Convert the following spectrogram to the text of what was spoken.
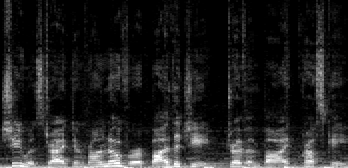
She was dragged and run over by the Jeep driven by Krusky.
